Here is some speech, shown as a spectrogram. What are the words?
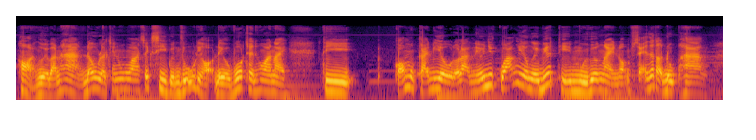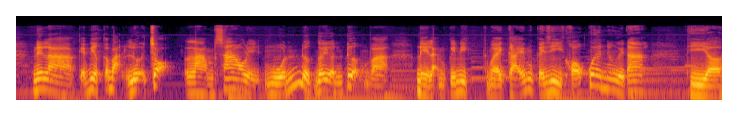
hỏi người bán hàng đâu là chai nước hoa sexy quyến rũ thì họ đều vote chai nước hoa này. Thì có một cái điều đó là nếu như quá nhiều người biết thì mùi hương này nó cũng sẽ rất là đụng hàng. Nên là cái việc các bạn lựa chọn làm sao để muốn được gây ấn tượng và để lại một cái cái cái một cái gì khó quên cho người ta thì uh,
